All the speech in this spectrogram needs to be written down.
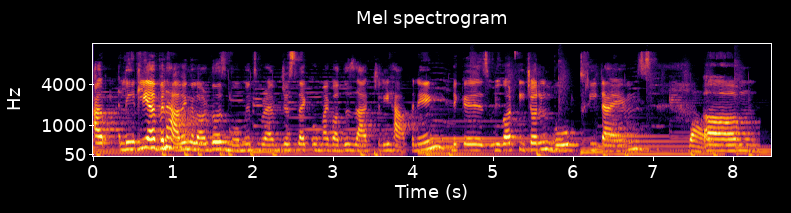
I, lately I've been having a lot of those moments where I'm just like, oh my god, this is actually happening because we got featured in Vogue three times. Wow. Um,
